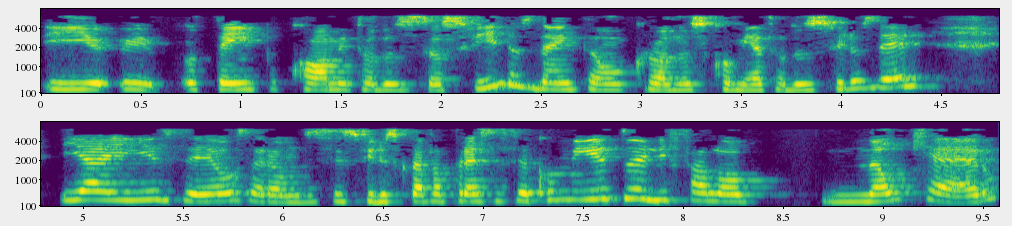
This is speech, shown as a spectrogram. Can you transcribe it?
E, e, o tempo come todos os seus filhos, né? Então o Cronos comia todos os filhos dele. E aí Zeus era um desses filhos que estava prestes a ser comido. Ele falou: Não quero,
